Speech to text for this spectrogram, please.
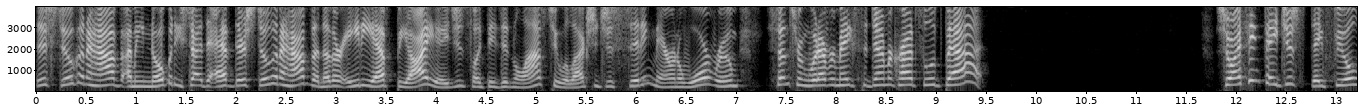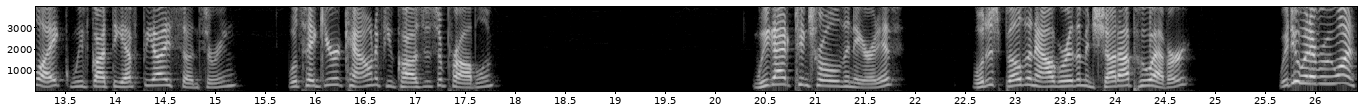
they're still going to have, I mean, nobody started to have, they're still going to have another 80 FBI agents like they did in the last two elections, just sitting there in a war room, censoring whatever makes the Democrats look bad. So I think they just, they feel like we've got the FBI censoring. We'll take your account if you cause us a problem. We got control of the narrative. We'll just build an algorithm and shut up whoever. We do whatever we want.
